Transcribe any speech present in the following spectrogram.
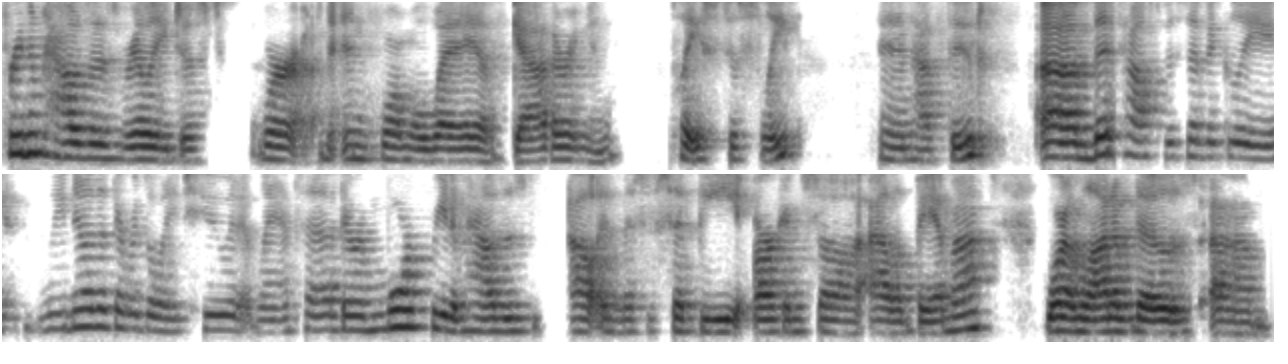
freedom houses really just were an informal way of gathering and place to sleep and have food. Uh, this house specifically, we know that there was only two in Atlanta. There were more freedom houses out in Mississippi, Arkansas, Alabama, where a lot of those um,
